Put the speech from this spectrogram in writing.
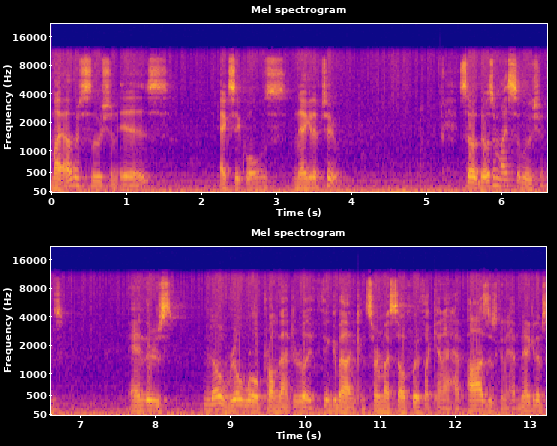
My other solution is x equals negative 2. So those are my solutions, and there's no real world problem that I have to really think about and concern myself with, like can I have positives, can I have negatives?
